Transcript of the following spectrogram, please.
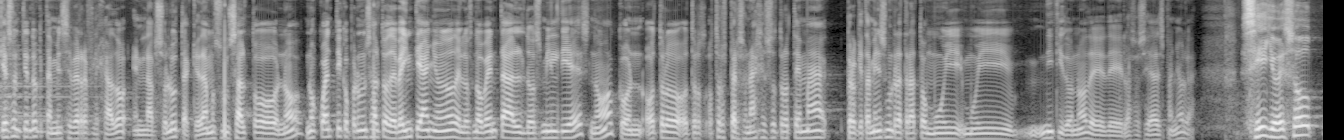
Que eso entiendo que también se ve reflejado en la absoluta, que damos un salto, ¿no? No cuántico, pero un salto de 20 años, ¿no? De los 90 al 2010, ¿no? Con otro, otros, otros personajes, otro tema, pero que también es un retrato muy, muy nítido, ¿no? De, de la sociedad española. Sí, yo eso,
